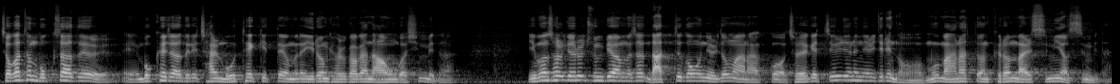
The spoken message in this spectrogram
저 같은 목사들, 예, 목회자들이 잘 못했기 때문에 이런 결과가 나온 것입니다. 이번 설교를 준비하면서 낯 뜨거운 일도 많았고 저에게 찔리는 일들이 너무 많았던 그런 말씀이었습니다.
